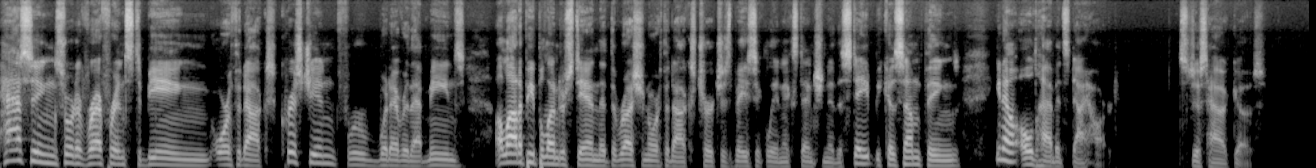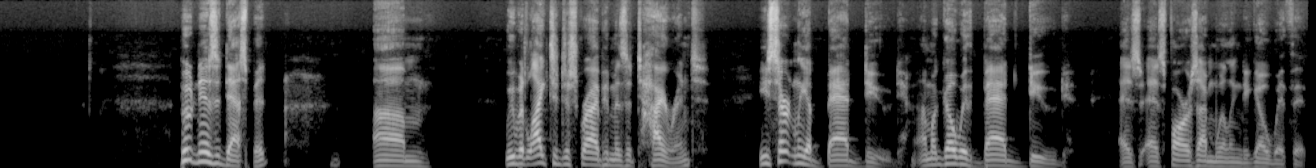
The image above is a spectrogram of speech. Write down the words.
passing sort of reference to being Orthodox Christian for whatever that means. A lot of people understand that the Russian Orthodox Church is basically an extension of the state because some things, you know, old habits die hard. It's just how it goes. Putin is a despot. Um, we would like to describe him as a tyrant. He's certainly a bad dude. I'm gonna go with bad dude as as far as I'm willing to go with it.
